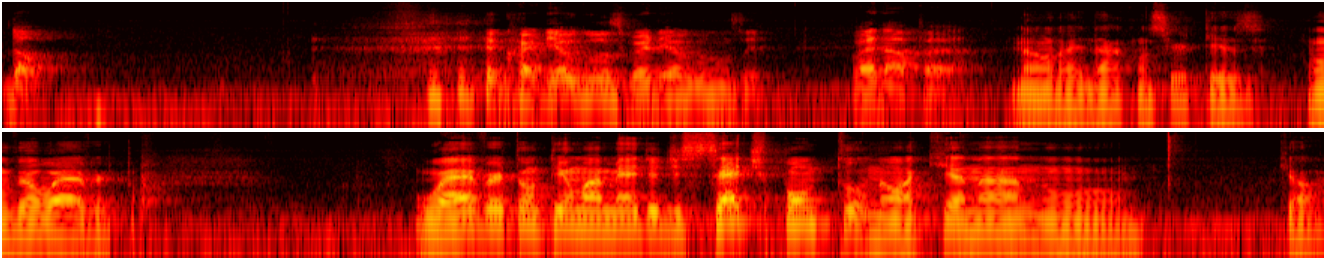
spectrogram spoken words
Não. guardei alguns, guardei alguns. Vai dar pra. Não, vai dar, com certeza. Vamos ver o Everton. O Everton tem uma média de 7. Ponto... Não, aqui é na, no. Aqui, ó.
